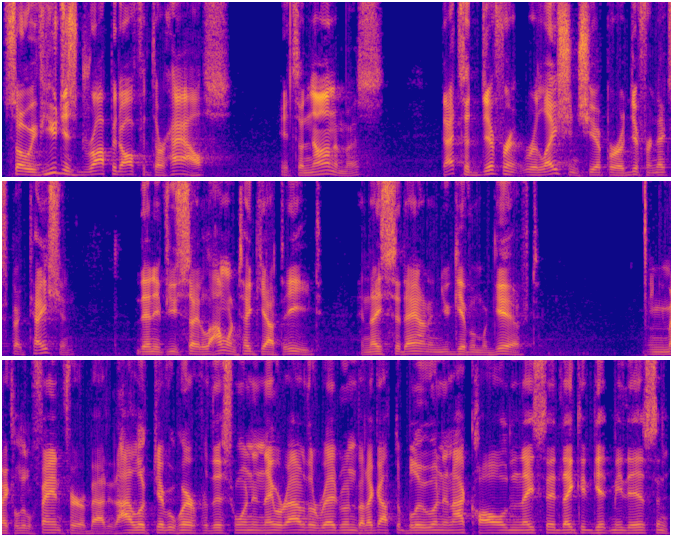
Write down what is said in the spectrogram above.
So if you just drop it off at their house, it's anonymous, that's a different relationship or a different expectation than if you say, I want to take you out to eat, and they sit down and you give them a gift and you make a little fanfare about it. I looked everywhere for this one and they were out of the red one, but I got the blue one and I called and they said they could get me this. And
